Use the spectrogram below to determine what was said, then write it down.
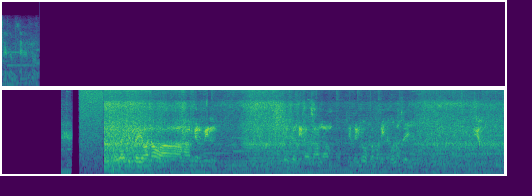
Ito, isa na to. So guys, ito yung ano, ah, hammer mill. Medyo tinasalang. Tapos ito yung loob, papakita ko lang sa inyo. Yan.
